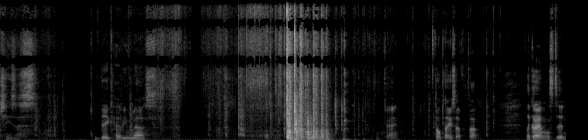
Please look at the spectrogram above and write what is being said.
Jesus. Big heavy mess. Don't kill yourself with that. Like I almost did.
